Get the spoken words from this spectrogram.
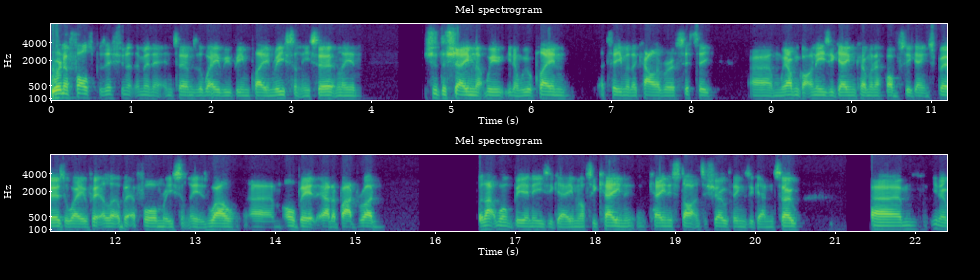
we're in a false position at the minute in terms of the way we've been playing recently, certainly. And it's just a shame that we, you know, we were playing a team of the caliber of City Um, we haven't got an easy game coming up, obviously against Spurs away. We've hit a little bit of form recently as well, um, albeit they had a bad run. But that won't be an easy game. Obviously, Kane Kane is starting to show things again. So, um, you know,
